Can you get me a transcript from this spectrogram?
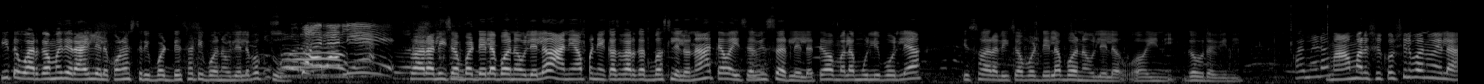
तिथं वर्गामध्ये राहिलेलं कोणाच तरी birthday साठी बनवलेलं बघ तू. स्वरालीच्या बर्थडेला बनवलेलं आणि आपण एकाच वर्गात बसलेलो ना तेव्हा हिचं विसरलेलं. तेव्हा मला मुली बोलल्या की स्वरालीच्या बर्थडेला बनवलेलं हिने गौरवीने. मग आम्हाला शिकवशील बनवायला?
